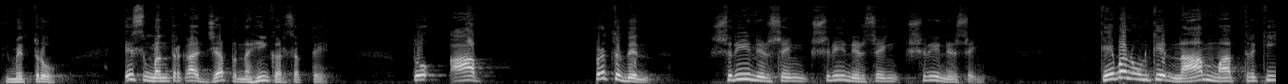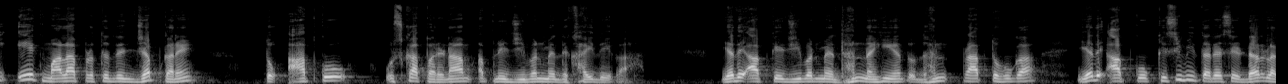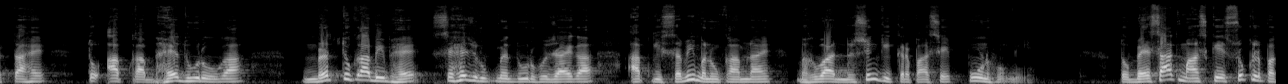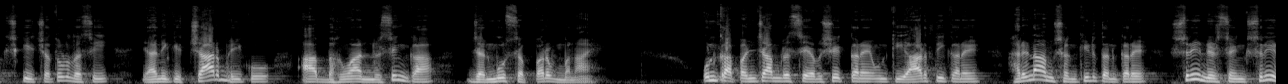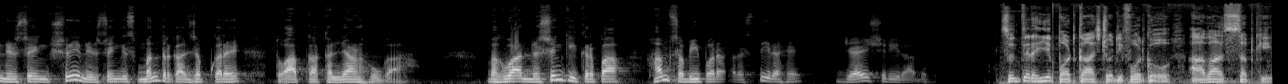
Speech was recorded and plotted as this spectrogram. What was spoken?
मित्रों, इस मंत्र का जप नहीं कर सकते तो आप प्रतिदिन श्री नृसिंह श्री नृसिंह श्री नृसिंह, केवल उनके नाम मात्र की एक माला प्रतिदिन जप करें तो आपको उसका परिणाम अपने जीवन में दिखाई देगा। यदि आपके जीवन में धन नहीं है तो धन प्राप्त होगा। यदि आपको किसी भी तरह से डर लगता है तो आपका भय दूर होगा। मृत्यु का भी भय सहज रूप में दूर हो जाएगा। आपकी सभी मनोकामनाएँ भगवान नृसिंह की कृपा से पूर्ण होंगी। तो बैसाख मास के शुक्ल पक्ष की चतुर्दशी, यानी कि चार मई को आप भगवान नृसिंह का जन्मोत्सव पर्व मनाएँ। उनका पंचामृत से अभिषेक करें, उनकी आरती करें हरिनाम संकीर्तन करें, श्री नृसिंह श्री नृसिंह श्री नृसिंह इस मंत्र का जप करें तो आपका कल्याण होगा। भगवान नृसिंह की कृपा हम सभी पर बरसती रहे। जय श्री राधे। सुनते रहिए पॉडकास्ट 24 को, आवाज़ सबकी।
